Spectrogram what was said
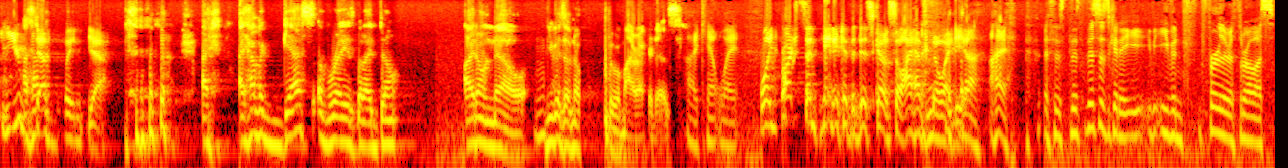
You have- definitely, yeah. I I have a guess of Ray's, but I don't I don't know. You guys have no clue what my record is. I can't wait. Well, you already said Panic at the Disco, so I have no idea. Yeah, I this is this, this is going to e- even further throw us.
